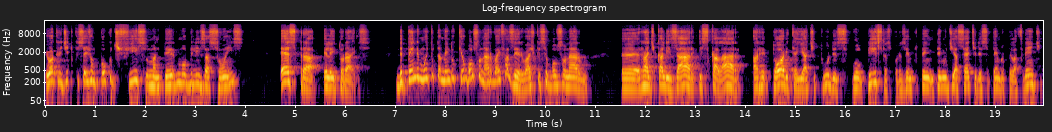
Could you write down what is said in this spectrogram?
eu acredito que seja um pouco difícil manter mobilizações extra-eleitorais. Depende muito também do que o Bolsonaro vai fazer. Eu acho que se o Bolsonaro eh, radicalizar, escalar a retórica e atitudes golpistas, por exemplo, tem, tem o dia 7 de setembro pela frente,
